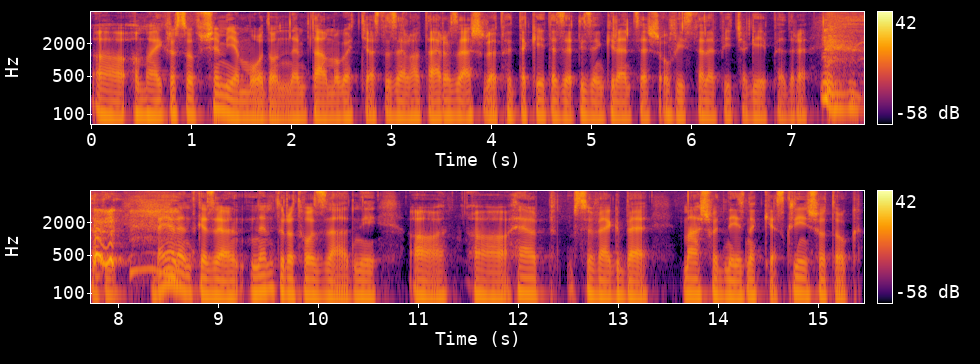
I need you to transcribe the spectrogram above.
a, a Microsoft semmilyen módon nem támogatja azt az elhatározásodat, hogy te 2019-es Office telepíts a gépedre. Bejelentkezel, nem tudod hozzáadni a, a help szövegbe, máshogy néznek ki a screenshotok,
